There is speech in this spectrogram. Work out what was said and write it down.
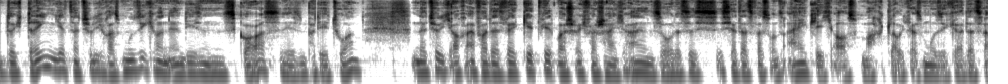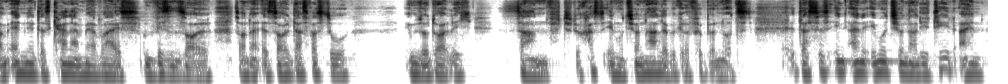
durchdringen jetzt natürlich auch als Musikerin in diesen Scores, in diesen Partituren, natürlich auch einfach, das geht, wird wahrscheinlich, wahrscheinlich allen so. Das ist, ist ja das, was uns eigentlich ausmacht, glaube ich, als Musiker, dass wir am Ende das keiner mehr weiß und wissen soll, sondern es soll das, was du eben so deutlich sanft, du hast emotionale Begriffe benutzt, dass es in eine Emotionalität ein,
